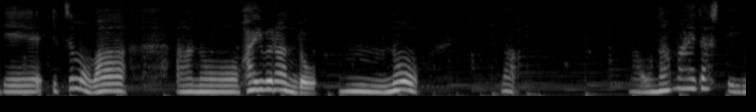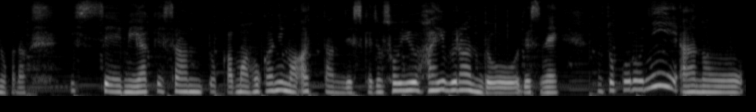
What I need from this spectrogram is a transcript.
でいつもはあのハイブランドの、まあ、まあ、お名前出していいのかな？一世三宅さんとか、まあ、他にもあったんですけどそういうハイブランドですね。のところにあの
